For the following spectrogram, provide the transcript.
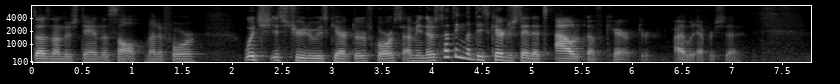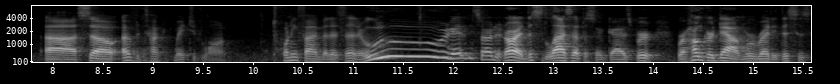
doesn't understand the salt metaphor, which is true to his character, of course. I mean, there's nothing that these characters say that's out of character, I would ever say. Uh, so I've been talking way too long. 25 minutes in. Ooh, we're getting started. All right, this is the last episode, guys. We're we're hunkered down. We're ready. This is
